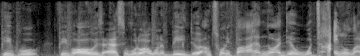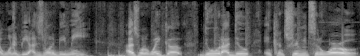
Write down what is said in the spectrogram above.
People, people always asking, "What do I want to be, dude?" I'm 25. I have no idea what title I want to be. I just want to be me. I just want to wake up, do what I do, and contribute to the world,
